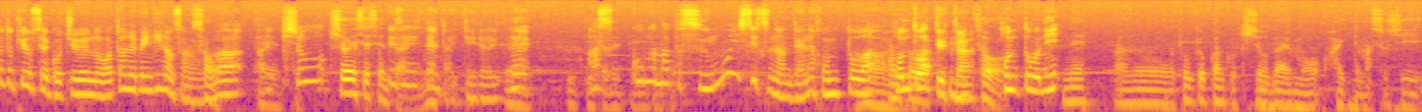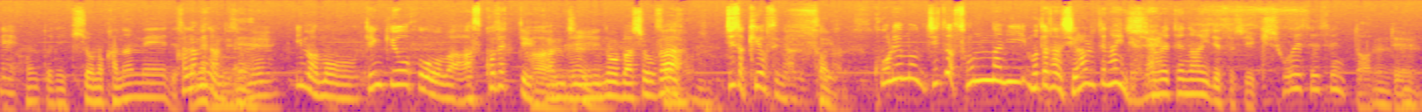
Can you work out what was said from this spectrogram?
あと清瀬ご中の渡辺里奈さんはあれえー気象気象衛生セン衛ターにね。行っていただいてねねあそこがまたすごい施設なんだよね本当は。本当は。って言ったら本当に。ねあの東京観光気象台も入ってますし、ね。本当に気象の要ですか要ねなんですよね。今もう天気予報はあそこでっていう感じはいの場所が実は清瀬にあるっていう。そうなんです。これも実はそんなに本さん知られてないんだよ知らねれてないですし気象衛生センターってうんうん。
